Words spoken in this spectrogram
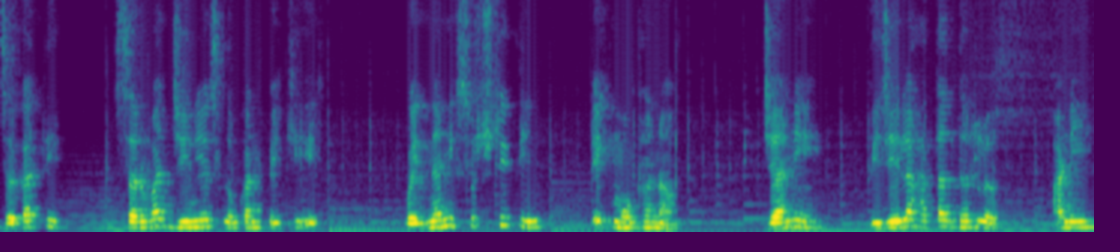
जगातील सर्वात जिनियस लोकांपैकी एक. वैज्ञानिक सृष्टीतील एक मोठं नाव ज्याने विजेला हातात धरलं आणि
